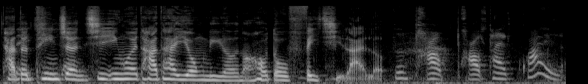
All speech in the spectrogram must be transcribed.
他的听诊器因为它太用力了，然后都飞起来了。是跑跑太快了。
